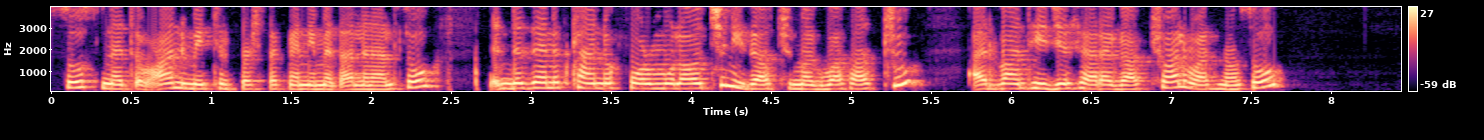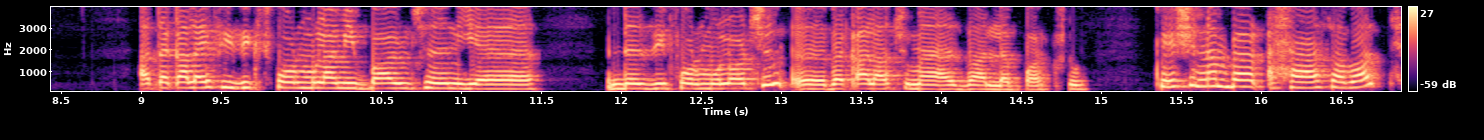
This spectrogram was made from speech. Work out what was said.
ሶስት ነጥብ አንድ ሜትር per second ይመጣልናል። so እንደዚህ አይነት kind of formula ዎችን ይዛችሁ መግባታችሁ advantageous ያደርጋችኋል ማለት ነው። so አጠቃላይ ፊዚክስ ፎርሙላ የሚባሉትን እንደዚህ ፎርሙላዎችን በቃላችሁ መያዝ አለባችሁ። question number 27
